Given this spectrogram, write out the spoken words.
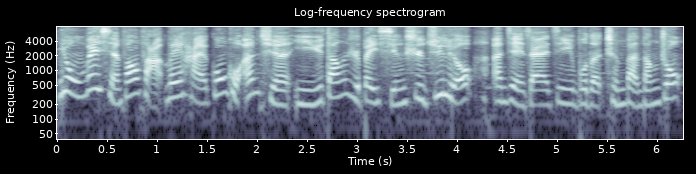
用危险方法危害公共安全，已于当日被刑事拘留，案件也在进一步的侦办当中。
